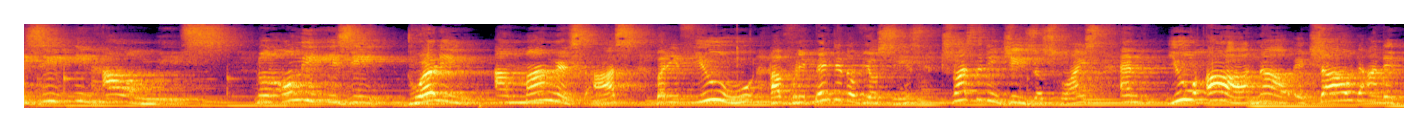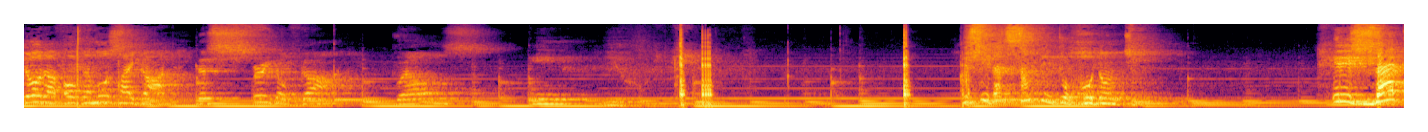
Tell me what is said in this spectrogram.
is He in our midst, not only is He dwelling amongst us, but if you have repented of your sins, trusted in Jesus Christ, and you are now a child and a daughter of the Most High God, the Spirit of God dwells in you. You see, that's something to hold on to. It is that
